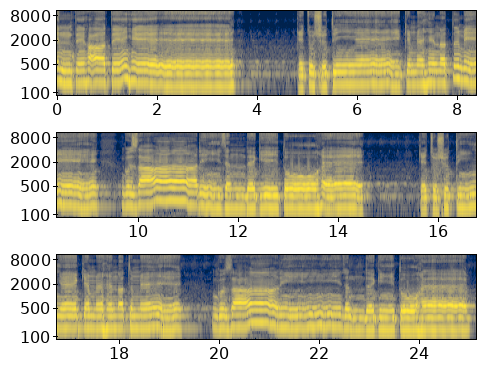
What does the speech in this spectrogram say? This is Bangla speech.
इंतहाते हैं कि चुशती है कि मेहनत में गुजारी ज़िंदगी तो है। कि चुशती के मेहनत में गुजारी ज़िंदगी तो है।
